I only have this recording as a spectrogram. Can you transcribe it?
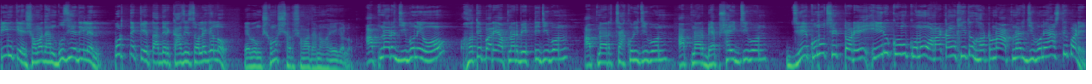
টিমকে সমাধান বুঝিয়ে দিলেন, প্রত্যেককে তাদের কাজে চলে গেল এবং সমস্যার সমাধান হয়ে গেল। আপনার জীবনেও হতে পারে আপনার ব্যক্তি জীবন, আপনার চাকুরি জীবন, আপনার ব্যবসায়িক জীবন যে কোনো সেক্টরে এরকম কোনো অনাকাঙ্ক্ষিত ঘটনা আপনার জীবনে আসতে পারে।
